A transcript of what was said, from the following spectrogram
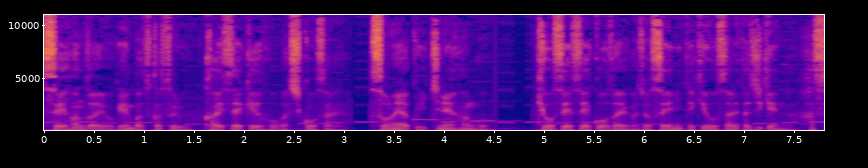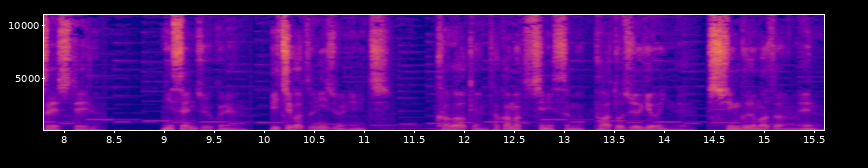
性犯罪を厳罰化する改正刑法が施行され、その約1年半後、強制性交罪が女性に適用された事件が発生している。2019年1月22日、香川県高松市に住むパート従業員でシングルマザーの N、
